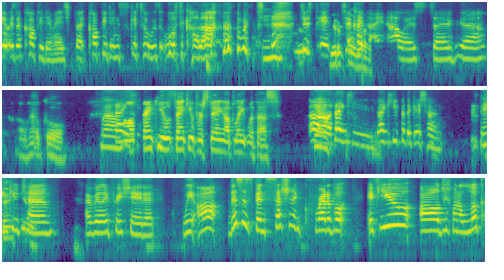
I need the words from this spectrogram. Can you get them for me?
it was a copied image, but copied in Skittles watercolor, which Mhm. just it Beautiful took over eight hours. So yeah. Oh, how cool. Wow. Thank Well, you. thank you. Thank you for staying up late with us. Oh, Yeah. thank you. Thank you for the gish hunt. Thank, Thank you, you. Tim. I really appreciate it. We all, this has been such an incredible. If you all just want to look,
